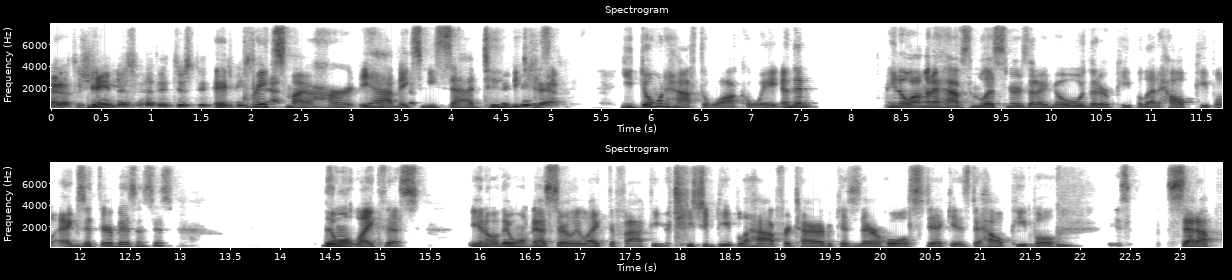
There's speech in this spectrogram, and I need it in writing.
I know it's a shame, isn't it? It just it, it breaks sad. my heart. Yeah, it makes me sad too because you don't have to walk away. And then, you know, I'm going to have some listeners that I know that are people that help people exit their businesses. They won't like this. You know, they won't necessarily like the fact that you're teaching people to half retire because their whole stick is to help people set up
